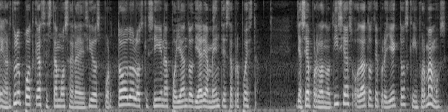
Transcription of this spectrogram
En Arturo Podcast estamos agradecidos por todos los que siguen apoyando diariamente esta propuesta, ya sea por las noticias o datos de proyectos que informamos.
